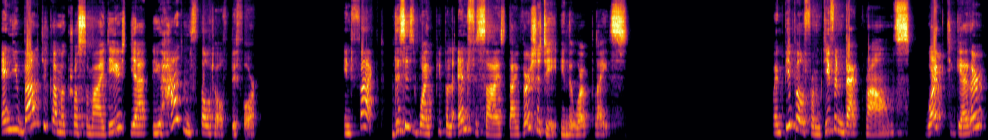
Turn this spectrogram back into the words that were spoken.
And you're bound to come across some ideas that you hadn't thought of before. In fact, this is why people emphasize diversity in the workplace. When people from different backgrounds work together,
